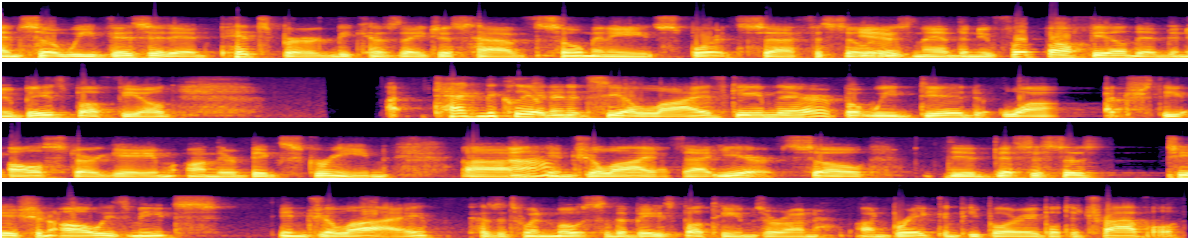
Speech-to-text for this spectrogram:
And so we visited Pittsburgh because they just have so many sports uh, facilities, yeah. and they had the new football field, they had the new baseball field. Technically, I didn't see a live game there, but we did watch the All Star game on their big screen um, oh. in July of that year. So the, this association always meets in July because it's when most of the baseball teams are on on break and people are able to travel.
